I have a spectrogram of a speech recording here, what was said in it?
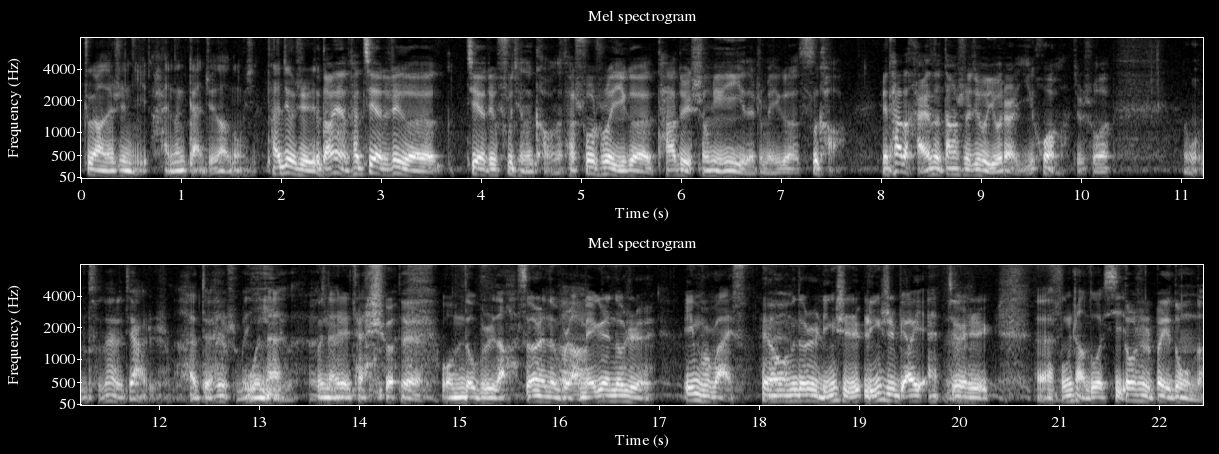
重要的是你还能感觉到东西。他就是导演他借着这个借这个父亲的口呢，他说出了一个他对生命意义的这么一个思考。因为他的孩子当时就有点疑惑嘛，就是说那我们存在的价值是什么？啊，对有什么意义呢？文南这太说，对我们都不知道，所有人都不知道，啊每个人都是 improvise，然后我们都是临时临时表演，就是呃逢场作戏。都是被动的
